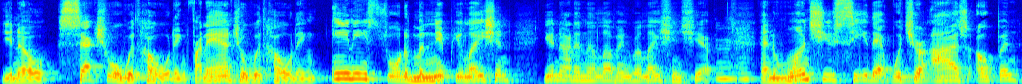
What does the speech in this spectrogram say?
you know, sexual withholding, financial withholding, any sort of manipulation, you're not in a loving relationship. mm And once you see that with your eyes open,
